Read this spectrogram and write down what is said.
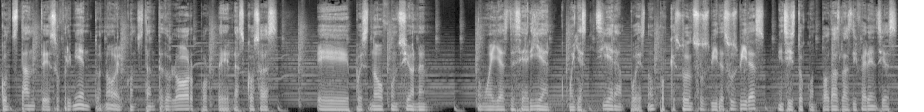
constante sufrimiento, ¿no? El constante dolor porque las cosas eh, pues no funcionan como ellas desearían, como ellas quisieran, pues, ¿no? Porque son sus vidas, sus vidas, insisto, con todas las diferencias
